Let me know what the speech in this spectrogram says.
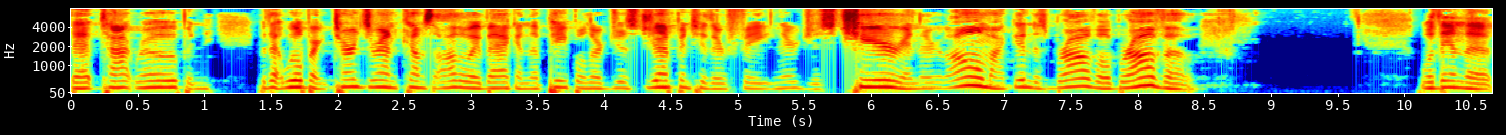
that tightrope and with that wheelbarrow turns around and comes all the way back and the people are just jumping to their feet and they're just cheering. They're oh my goodness, bravo, bravo. Well, then the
